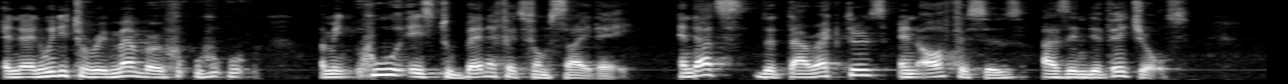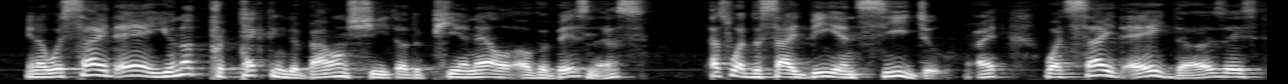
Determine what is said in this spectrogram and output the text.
And then we need to remember who, who, I mean, who is to benefit from side A? And that's the directors and officers as individuals. You know, with side A, you're not protecting the balance sheet or the P&L of a business. That's what the side B and C do, right? What side A does is,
